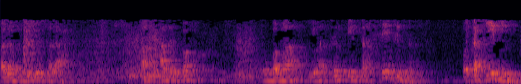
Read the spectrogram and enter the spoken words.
قبل وجوب الصلاح هذا العرف ربما يؤثر في تخصيص الناس. وتقييده.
